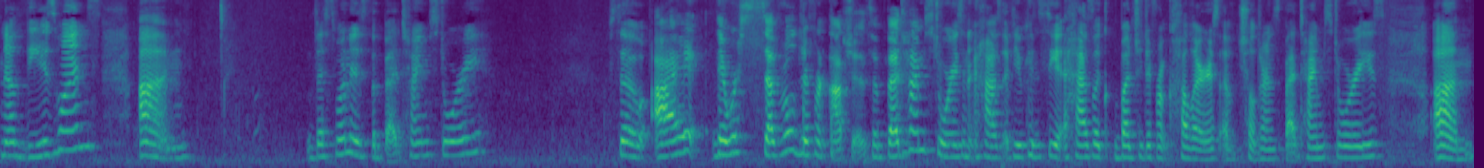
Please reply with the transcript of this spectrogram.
Now these ones, um, this one is the bedtime story. So I, there were several different options. So bedtime stories, and it has, if you can see, it has like a bunch of different colors of children's bedtime stories. Um,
